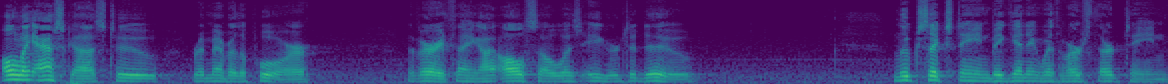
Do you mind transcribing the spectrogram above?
only ask us to remember the poor, the very thing I also was eager to do. Luke 16, beginning with verse 13.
